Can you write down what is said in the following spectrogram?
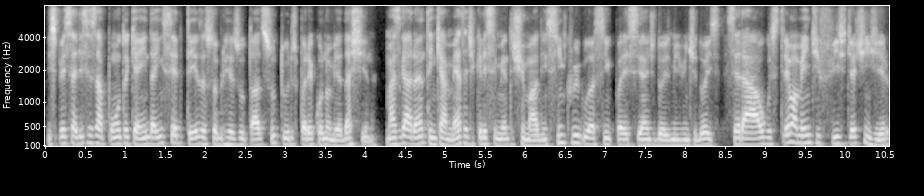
especialistas apontam que ainda há incerteza sobre resultados futuros para a economia da China, mas garantem que a meta de crescimento estimada em 5,5 para esse ano de 2022 será algo extremamente difícil de atingir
